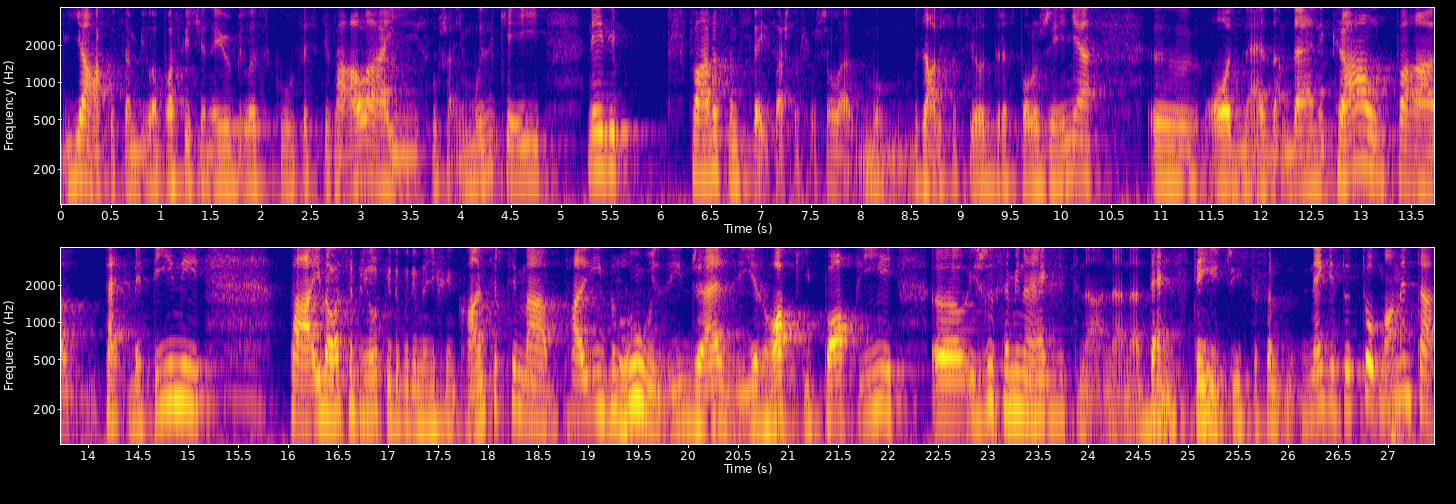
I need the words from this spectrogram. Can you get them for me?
jako sam bila posvećena i obilasku festivala i slušanju muzike i negdje stvarno sam sve i svašta slušala, u zavisnosti od raspoloženja, eh, od, ne znam, Dajane Kral, pa Pet Metini, Pa imala sam priliku i da budem na njihovim koncertima, pa i blues, i jazz, i rock, i pop, i uh, išla sam i na exit, na, na, na dance stage, isto sam negdje do tog momenta,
